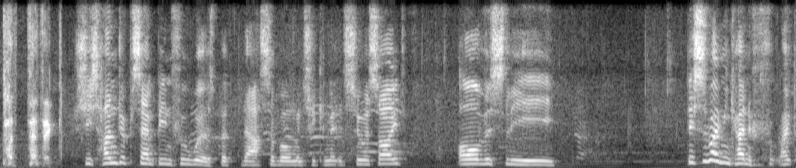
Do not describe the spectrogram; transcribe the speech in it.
Pathetic. She's 100% been through worse, but that's the moment she committed suicide. Obviously, this is what I mean, kind of, like,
